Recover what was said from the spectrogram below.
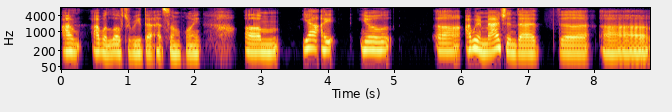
I I would love to read that at some point. Um, yeah, I you know, uh, I would imagine that the uh,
